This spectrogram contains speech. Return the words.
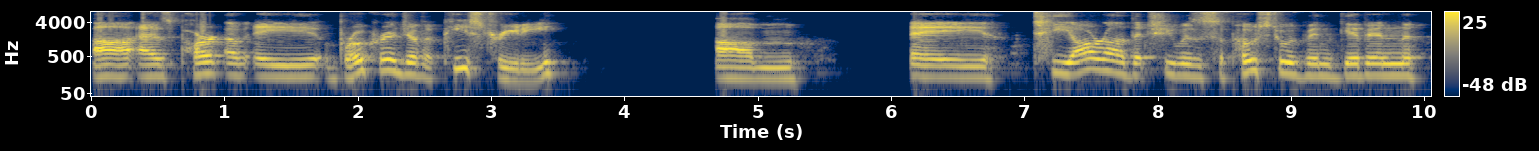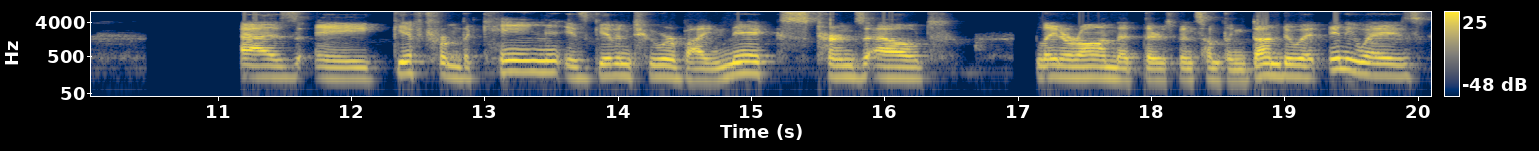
uh, as part of a brokerage of a peace treaty. Um, a tiara that she was supposed to have been given as a gift from the king is given to her by Nyx. Turns out later on that there's been something done to it. Anyways,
